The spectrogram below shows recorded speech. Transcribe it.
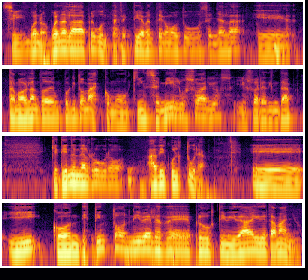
Sí, bueno, buena la pregunta. Efectivamente, como tú señalas, eh, estamos hablando de un poquito más, como 15.000 usuarios y usuarios de INDAP que tienen el rubro avicultura. Eh, y con distintos niveles de productividad y de tamaño.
